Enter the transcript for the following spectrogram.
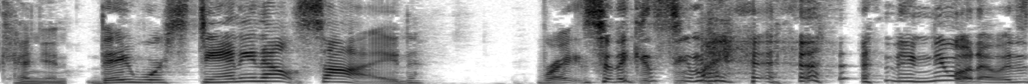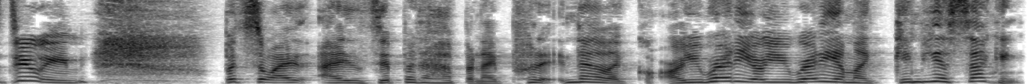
Kenya. They were standing outside, right? So they could see my head. they knew what I was doing. But so I, I zip it up and I put it, and they're like, Are you ready? Are you ready? I'm like, Give me a second.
